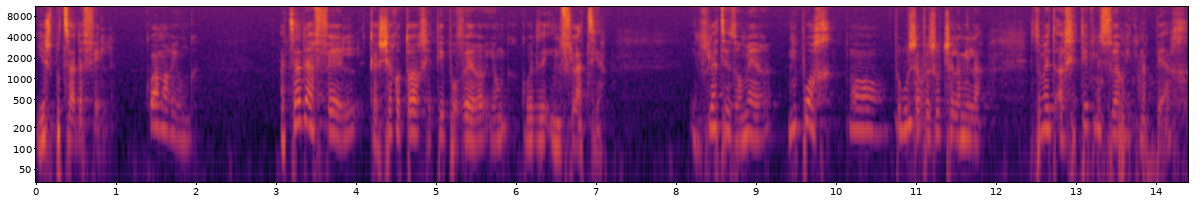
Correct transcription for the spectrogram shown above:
יש פה צד אפל. כה אמר יונג. הצד האפל, כאשר אותו ארכיטיפ עובר, יונג קורא לזה אינפלציה. אינפלציה זה אומר ניפוח, כמו פירוש הפשוט של המילה. זאת אומרת, ארכיטיפ מסוים מתנפח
